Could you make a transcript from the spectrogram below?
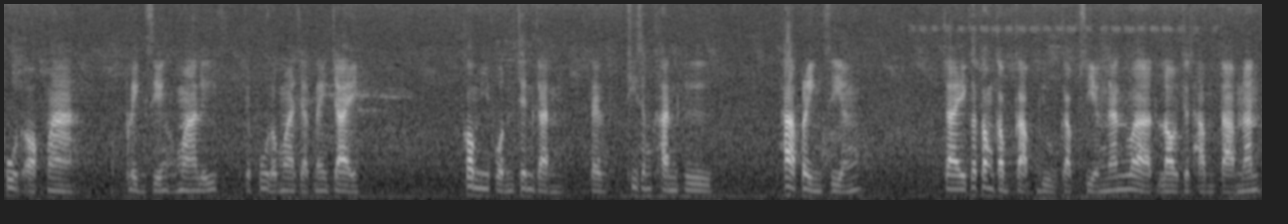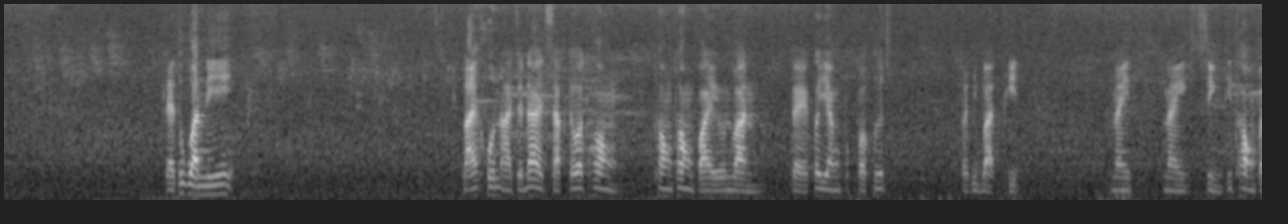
พูดออกมาเปล่งเสียงออกมาหรือจะพูดออกมาจากในใจ ก็มีผลเช่นกัน แต่ที่สำคัญคือถ้าเปล่งเสียงใจก็ต้องกำกับอยู่กับเสียงนั้นว่าเราจะทำตามนั้น แต่ทุกวันนี้ หลายคนอาจจะได้สักแต่ว่าท่องท่องท่องไปวันๆแต่ก็ยังประพฤติปฏิบัติผิดในในสิ่งที่ท่องไป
